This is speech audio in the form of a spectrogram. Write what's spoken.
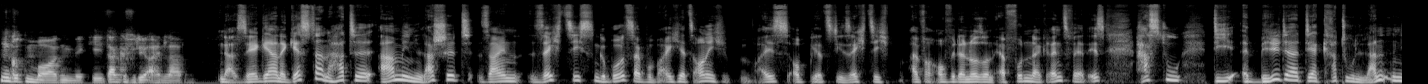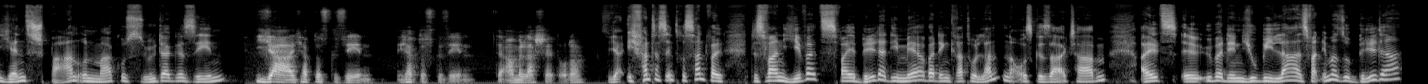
Guten Morgen, Micky. Danke für die Einladung. Na, sehr gerne. Gestern hatte Armin Laschet seinen 60. Geburtstag, wobei ich jetzt auch nicht weiß, ob jetzt die 60 einfach auch wieder nur so ein erfundener Grenzwert ist. Hast du die Bilder der Gratulanten Jens Spahn und Markus Söder gesehen? Ja, ich habe das gesehen. Ich habe das gesehen. Der arme Laschet, oder? Ja, ich fand das interessant, weil das waren jeweils zwei Bilder, die mehr über den Gratulanten ausgesagt haben, als äh, über den Jubilar. Es waren immer so Bilder,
